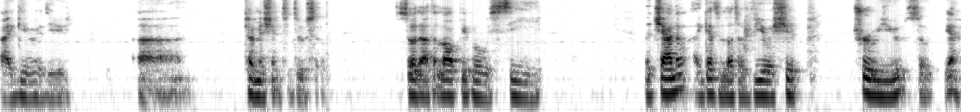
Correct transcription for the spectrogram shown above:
I give you the uh, permission to do so, so that a lot of people will see the channel. I get a lot of viewership through you. So yeah.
